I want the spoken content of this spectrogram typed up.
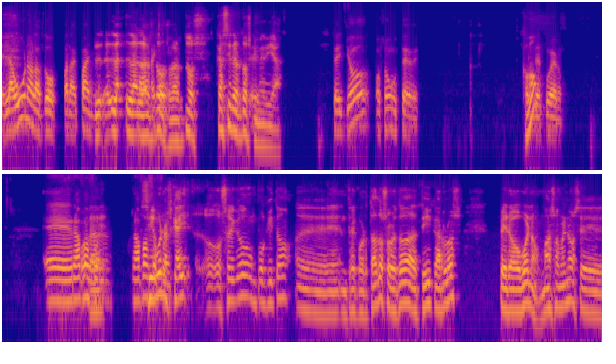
¿Es la una o las dos para España? las dos, las dos, casi las dos y media. yo o son ustedes? ¿Cómo? fueron. Eh, Rafa, sí, bueno, es que hay, os oigo un poquito eh, entrecortado, sobre todo a ti, Carlos, pero bueno, más o menos se,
